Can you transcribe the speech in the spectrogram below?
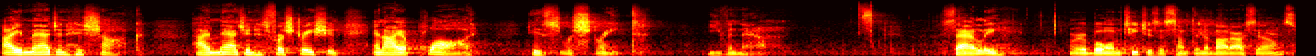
I imagine his shock. I imagine his frustration, and I applaud his restraint even now. Sadly, Rehoboam teaches us something about ourselves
